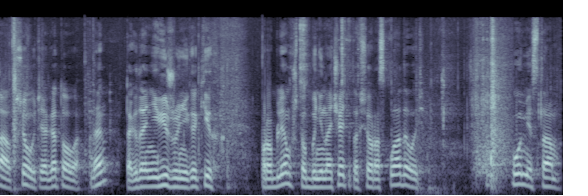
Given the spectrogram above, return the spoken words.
А, все, у тебя готово, да? Тогда не вижу никаких проблем, чтобы не начать это все раскладывать по местам.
